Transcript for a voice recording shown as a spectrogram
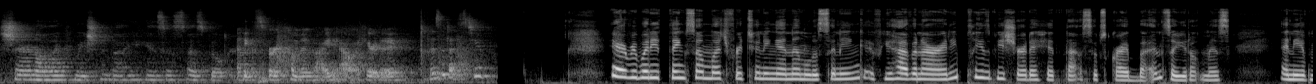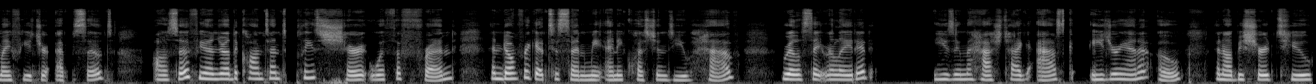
sharing all the information about you guys as, as builders. Thanks for coming by out here to visit us too. Hey everybody, thanks so much for tuning in and listening. If you haven't already, please be sure to hit that subscribe button so you don't miss any of my future episodes. Also, if you enjoyed the content, please share it with a friend and don't forget to send me any questions you have real estate related using the hashtag ask Adriana O and I'll be sure to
